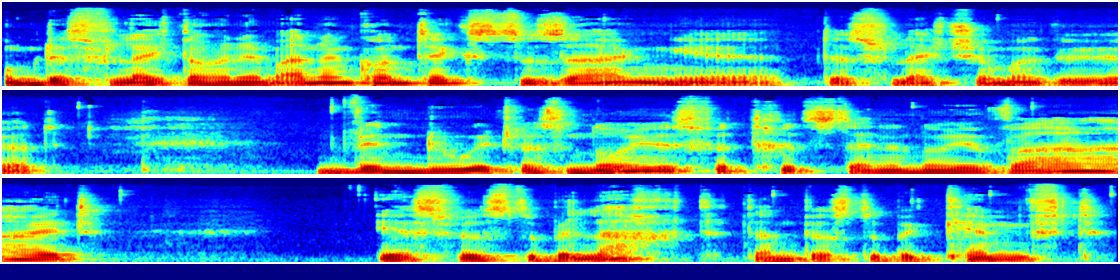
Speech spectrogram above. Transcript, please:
Um das vielleicht noch in einem anderen Kontext zu sagen, ihr habt das vielleicht schon mal gehört, wenn du etwas Neues vertrittst, eine neue Wahrheit, Erst wirst du belacht, dann wirst du bekämpft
